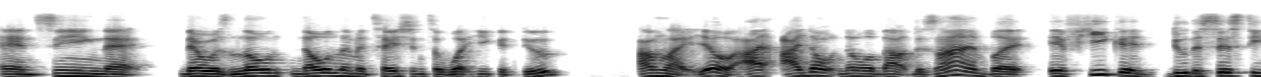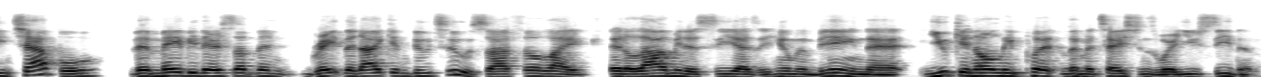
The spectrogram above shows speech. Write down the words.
and seeing that there was low, no limitation to what he could do I'm like, yo, I, I don't know about design, but if he could do the Sistine Chapel, then maybe there's something great that I can do too. So I feel like it allowed me to see as a human being that you can only put limitations where you see them.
